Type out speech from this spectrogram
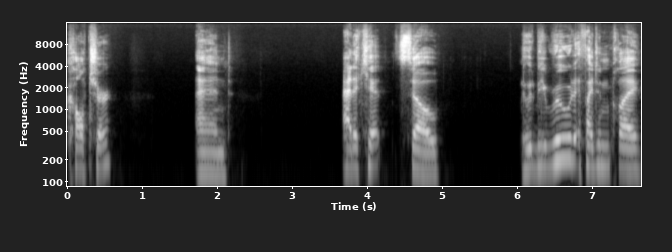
culture and etiquette. So it would be rude if I didn't play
